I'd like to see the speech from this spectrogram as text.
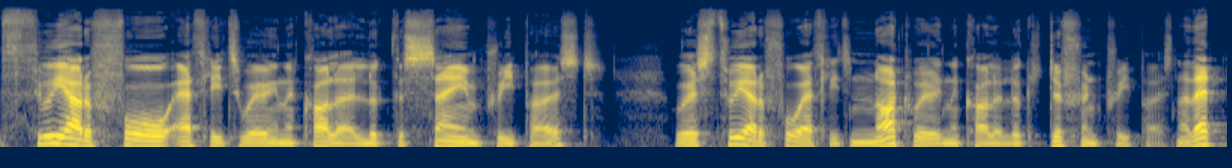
three out of four athletes wearing the collar looked the same pre post, whereas three out of four athletes not wearing the collar looked different pre post. Now, that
